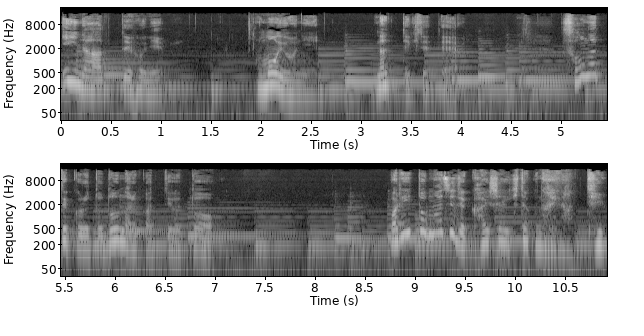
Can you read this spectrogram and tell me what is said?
いいなっていうふうに思うようになってきててそうなってくるとどうなるかっていうと割とマジで会社行きたくないなっていう。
